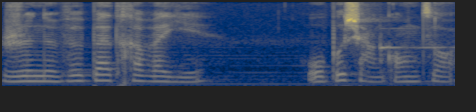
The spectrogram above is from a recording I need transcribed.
Je ne veux pas travailler. 我不想工作。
